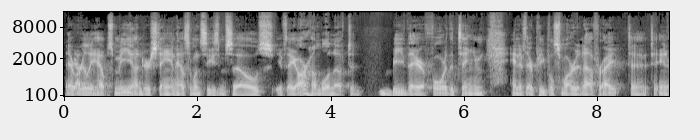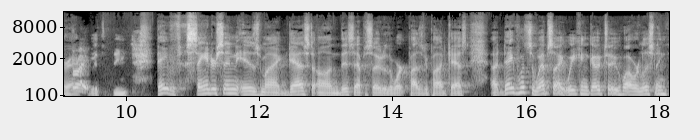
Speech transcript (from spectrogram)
That yep. really helps me understand how someone sees themselves if they are humble enough to be there for the team and if they're people smart enough right to, to interact right. with the team dave sanderson is my guest on this episode of the work positive podcast uh, dave what's the website we can go to while we're listening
